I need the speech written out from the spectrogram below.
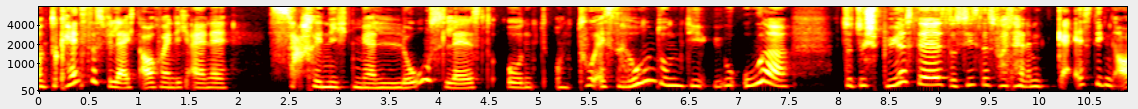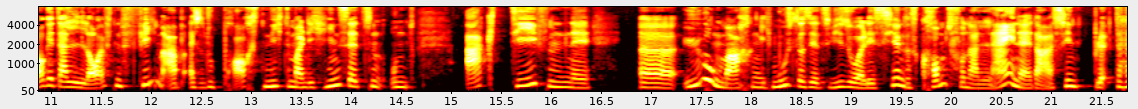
Und du kennst das vielleicht auch, wenn dich eine Sache nicht mehr loslässt und, und du es rund um die Uhr Du, du spürst es, du siehst es vor deinem geistigen Auge, da läuft ein Film ab. Also du brauchst nicht einmal dich hinsetzen und aktiv eine äh, Übung machen. Ich muss das jetzt visualisieren. Das kommt von alleine. Da sind da,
